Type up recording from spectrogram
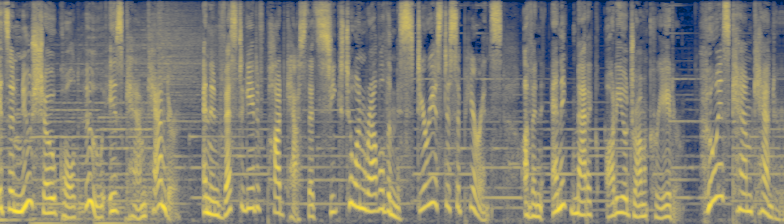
It's a new show called Who is Cam Candor, an investigative podcast that seeks to unravel the mysterious disappearance of an enigmatic audio drama creator. Who is Cam Candor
